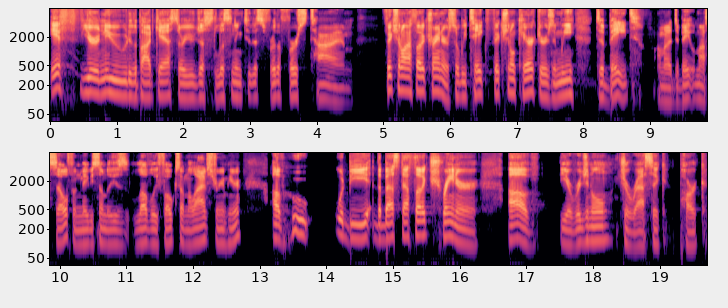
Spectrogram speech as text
If you're new to the podcast or you're just listening to this for the first time, fictional athletic trainer. So we take fictional characters and we debate. I'm going to debate with myself and maybe some of these lovely folks on the live stream here of who would be the best athletic trainer of the original Jurassic Park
